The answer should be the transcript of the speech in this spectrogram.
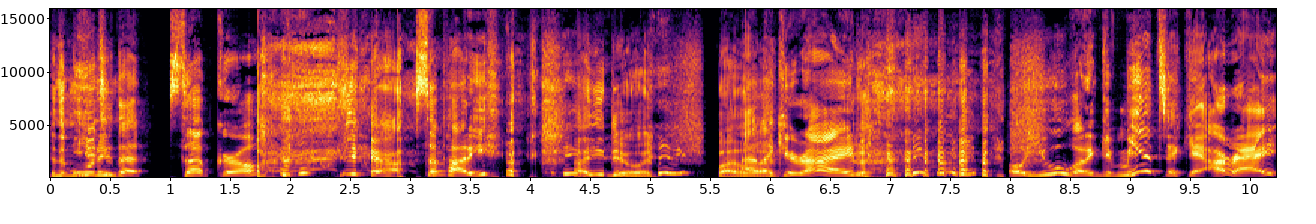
in the You morning, did the sup, girl. yeah. sup, hottie. How you doing? By the I way, like your ride. oh, you want to give me a ticket? All right.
